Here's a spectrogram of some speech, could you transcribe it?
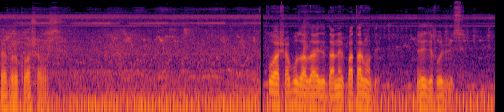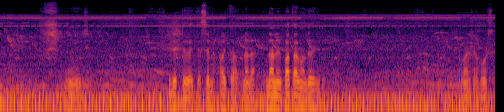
তারপরে কুয়াশা পড়ছে। কুয়াশা বোঝা যায় যে ধানের পাতার মধ্যে। এই যে পড়ে রয়েছে দেখতে পাইতেছেন হয়তো আপনারা ধানের পাতার মধ্যে যে। কুয়াশা পড়ছে।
